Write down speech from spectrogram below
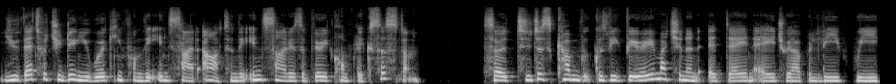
you that's what you're doing. You're working from the inside out, and the inside is a very complex system. So to just come, because we're very much in an, a day and age where I believe we,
